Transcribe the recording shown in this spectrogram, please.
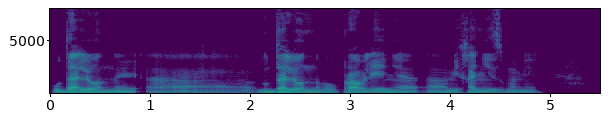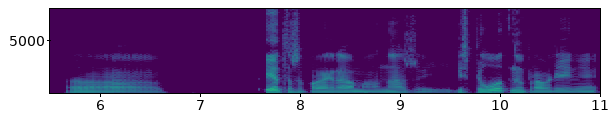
удаленной, а, удаленного управления а, механизмами. А, Эта же программа, она же и беспилотное управление,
